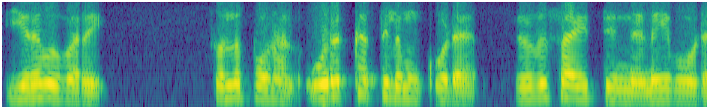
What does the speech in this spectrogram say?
இரவு வரை சொல்லப்போனால் உறக்கத்திலும் கூட விவசாயத்தின் நினைவோட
